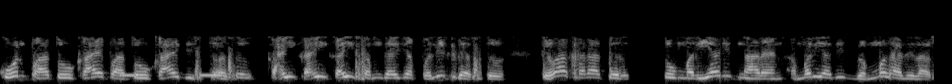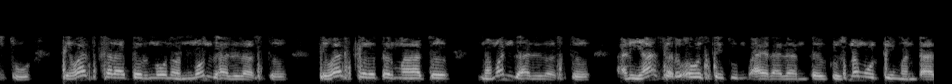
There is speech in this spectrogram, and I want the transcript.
कोण पाहतो काय पाहतो काय दिसतं असं काही काही काही समजायच्या पलीकडे असतं. तेव्हा खरा तर तो मर्यादित नारायण अमर्यादित ब्रह्म झालेला असतो तेव्हाच खरा तर नोन अननोन झालेलं असतं तेव्हाच खरं तर मनाचं नमन झालेलं असतं. आणि या सर्व अवस्थेतून बाहेर आल्यानंतर कृष्णमूर्ती म्हणतात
